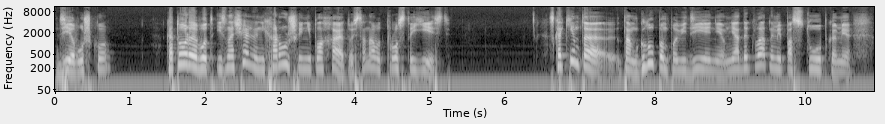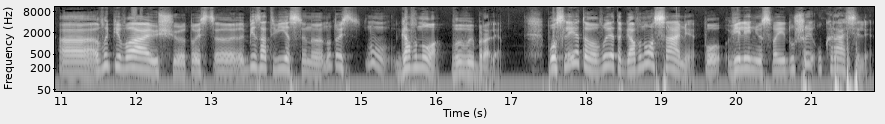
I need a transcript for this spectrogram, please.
девушку, которая вот изначально не хорошая и не плохая, то есть она вот просто есть с каким-то э, там глупым поведением, неадекватными поступками, э, выпивающую, то есть э, безответственную, ну то есть, ну, говно вы выбрали. После этого вы это говно сами по велению своей души украсили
